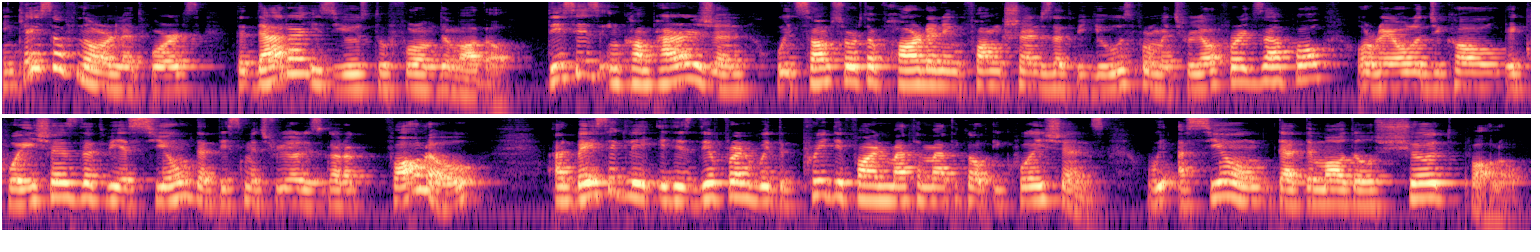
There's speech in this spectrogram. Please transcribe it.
In case of neural networks, the data is used to form the model. This is in comparison with some sort of hardening functions that we use for material, for example, or rheological equations that we assume that this material is going to follow. And basically, it is different with the predefined mathematical equations. We assume that the model should follow.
